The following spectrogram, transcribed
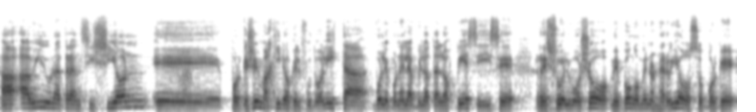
Ha, ha, habido una transición, eh, porque yo imagino que el futbolista, vos le ponés la pelota en los pies y dice, resuelvo yo, me pongo menos nervioso, porque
